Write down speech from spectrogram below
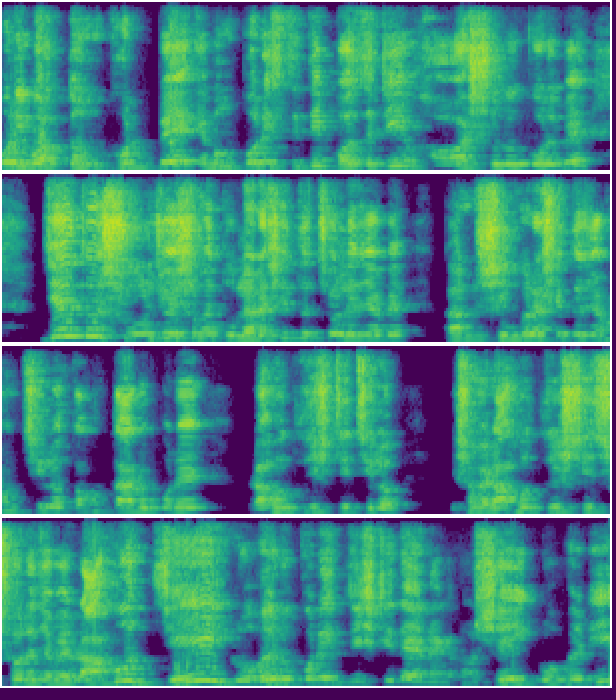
পরিবর্তন ঘটবে এবং পরিস্থিতি পজিটিভ হওয়া শুরু করবে। যেহেতু সূর্য এই সময় তুলা রাশিতে চলে যাবে, কারণ সিংহ রাশিতে যখন ছিল তখন তার উপরে রাহু দৃষ্টি ছিল। এই সময় রাহু দৃষ্টি সরে যাবে। রাহু যেই গ্রহের উপরে দৃষ্টি দেয় না কেন, সেই গ্রহেরই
